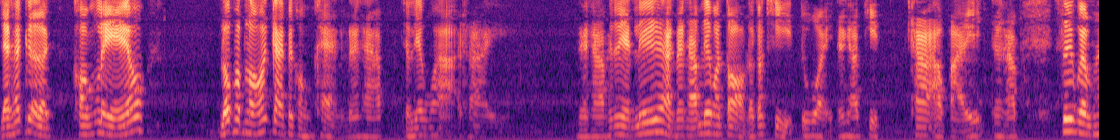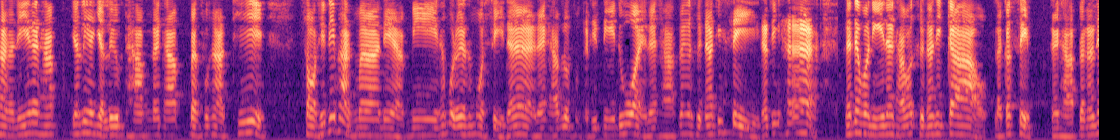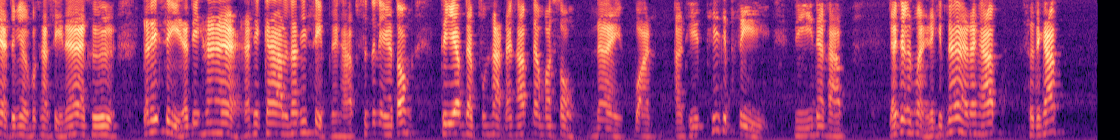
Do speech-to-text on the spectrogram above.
แล้วถ้าเกิดของเหลวลดความร้อนกลายเป็นของแข็งนะครับ จะเรียกว่าอะไร นะครับให้นักเรียนเลือกนะครับ เลือกมาตอบแล้วก็ขีดด้วยนะครับ ขีดค่าเอาไปนะครับ ซึ่งแบบฝึกหัดอันนี้นะครับนักเรียนอย่าลืมทำนะครับ แบบฝึกหัดที่สองอาทิตย์ที่ผ่านมาเนี่ยมีทั้งหมดด้วยกันทั้งหมด 4 หน้านะครับรวมถึงอาทิตย์นี้ด้วยนะครับนั่นก็คือหน้าที่ 4 หน้าที่ 5 และในวันนี้นะครับก็คือหน้าที่ 9 แล้วก็ 10นะครับดังนั้นเนี่ยจะมีแบบฝึกหัด4หน้าคือ หน้าที่ 4 หน้าที่ 5 หน้าที่ 9 และหน้าที่ 10นะครับซึ่งนักเรียนจะต้องเตรียมแบบฝึกหัดนะครับนำมาส่งในวัน อาทิตย์ที่ 14 นี้นะครับ แล้วเจอกันใหม่ในคลิปหน้านะครับ สวัสดีครับ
